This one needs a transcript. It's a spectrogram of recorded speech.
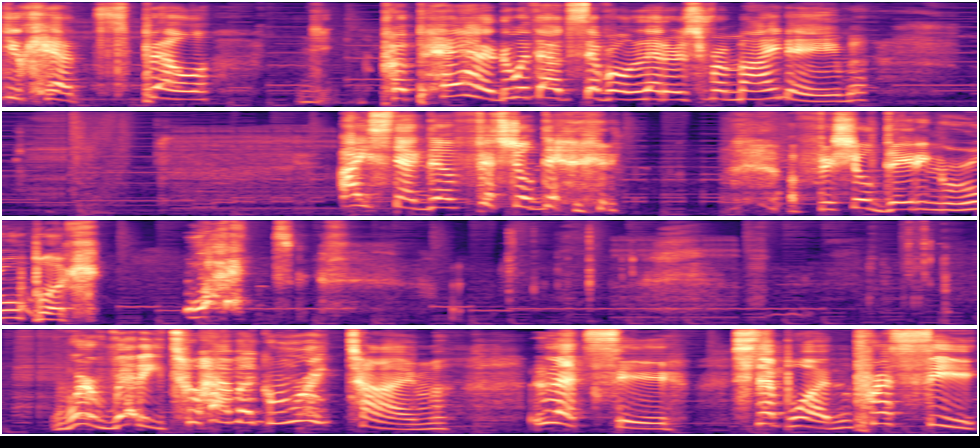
You can't spell prepared without several letters from my name. I snagged the official dating official dating rule book. What? We're ready to have a great time. Let's see. Step one, press C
